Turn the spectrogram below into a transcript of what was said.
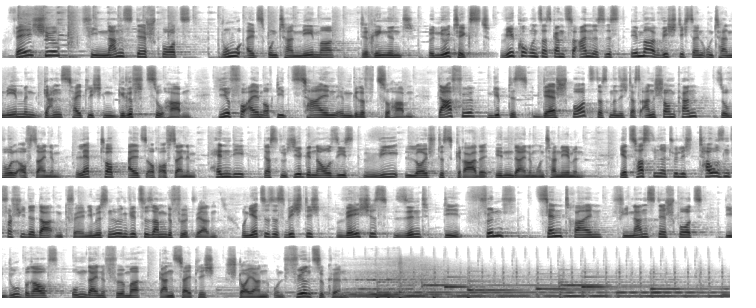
Welche Finanzdashboards du als Unternehmer dringend benötigst. Wir gucken uns das Ganze an. Es ist immer wichtig, sein Unternehmen ganzheitlich im Griff zu haben. Hier vor allem auch die Zahlen im Griff zu haben. Dafür gibt es Dashboards, dass man sich das anschauen kann, sowohl auf seinem Laptop als auch auf seinem Handy, dass du hier genau siehst, wie läuft es gerade in deinem Unternehmen. Jetzt hast du natürlich tausend verschiedene Datenquellen, die müssen irgendwie zusammengeführt werden. Und jetzt ist es wichtig, welches sind die fünf zentralen Finanzdashboards, die du brauchst, um deine Firma ganzheitlich steuern und führen zu können.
